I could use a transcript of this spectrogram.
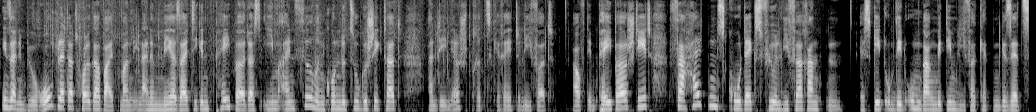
In seinem Büro blättert Holger Weidmann in einem mehrseitigen Paper, das ihm ein Firmenkunde zugeschickt hat, an den er Spritzgeräte liefert. Auf dem Paper steht Verhaltenskodex für Lieferanten. Es geht um den Umgang mit dem Lieferkettengesetz,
